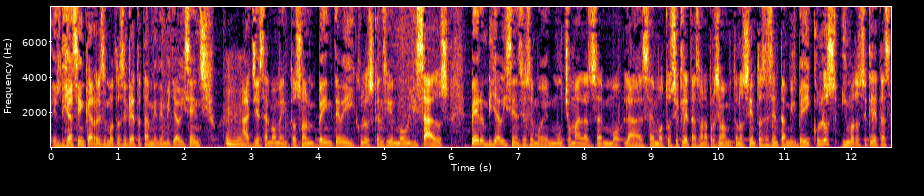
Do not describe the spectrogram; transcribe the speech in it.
El día sin carro y sin motocicleta también en Villavicencio. Allí hasta el momento son 20 vehículos que han sido inmovilizados, pero en Villavicencio se mueven mucho más las, las eh, motocicletas. Son aproximadamente unos 160 mil vehículos y motocicletas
